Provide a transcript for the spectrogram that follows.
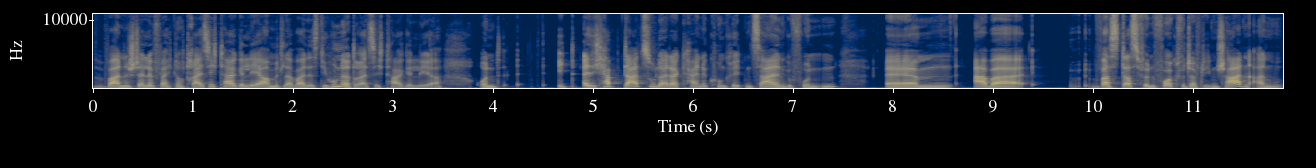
war eine Stelle vielleicht noch 30 Tage leer und mittlerweile ist die 130 Tage leer. Und ich, also ich habe dazu leider keine konkreten Zahlen gefunden. Ähm, aber was das für einen volkswirtschaftlichen Schaden an,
